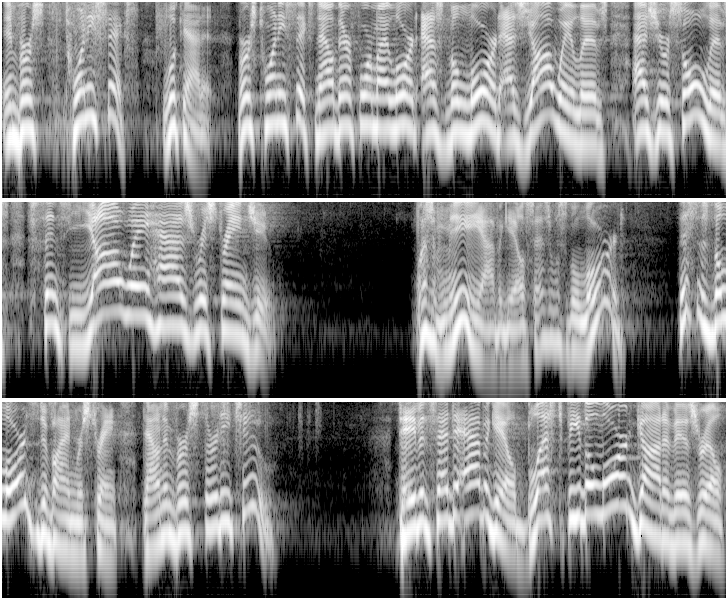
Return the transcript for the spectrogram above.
In verse 26, look at it. Verse 26, now therefore, my Lord, as the Lord, as Yahweh lives, as your soul lives, since Yahweh has restrained you. It wasn't me, Abigail says, it was the Lord. This is the Lord's divine restraint. Down in verse 32. David said to Abigail, Blessed be the Lord God of Israel,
